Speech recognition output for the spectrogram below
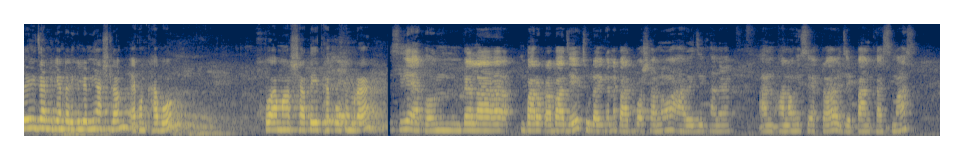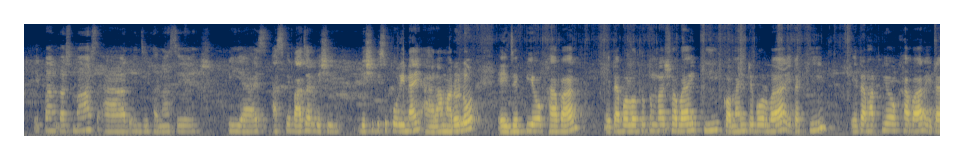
তো এই যে আমি গ্যান্ডারিগুলো নিয়ে আসলাম, এখন খাব। তো আমার সাথেই থাকো তোমরা। এখন বেলা বারোটা বাজে চুলা এখানে ভাত বসানো, আর এই যেখানে আন- আনা হয়েছে একটা ওই যে পাঙ্কাস মাছ। এই পাঙ্কাস মাছ আর এই যেখানে আছে পেঁয়াজ। আজকে বাজার বেশি বেশি কিছু করি নাই, আর আমার হলো এই যে প্রিয় খাবার। এটা বলো তো তোমরা সবাই কি কমেন্টে বলবা, এটা কি? এটা আমার প্রিয় খাবার এটা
